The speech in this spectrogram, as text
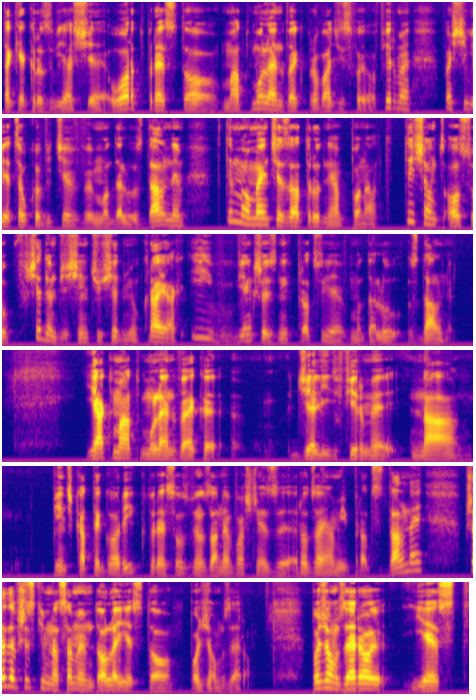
tak jak rozwija się WordPress, to Matt Mullenweg prowadzi swoją firmę właściwie całkowicie w modelu zdalnym. W tym momencie zatrudnia ponad 1000 osób w 77 krajach i większość z nich pracuje w modelu zdalnym. Jak Matt Mullenweg dzieli firmy na pięć kategorii, które są związane właśnie z rodzajami pracy zdalnej. Przede wszystkim na samym dole jest to poziom 0. Poziom 0 jest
